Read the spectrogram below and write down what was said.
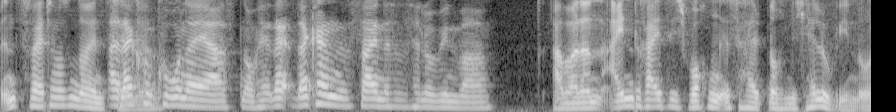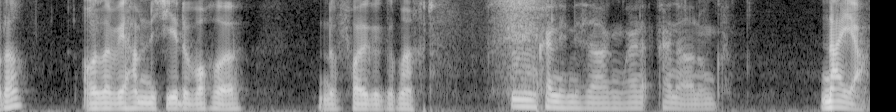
in 2019. Ah, dann kommt Corona ja erst noch. Ja, dann, dann kann es sein, dass es Halloween war. Aber dann 31 Wochen ist halt noch nicht Halloween, oder? Außer wir haben nicht jede Woche eine Folge gemacht. Hm, kann ich nicht sagen, keine, keine Ahnung. Naja.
